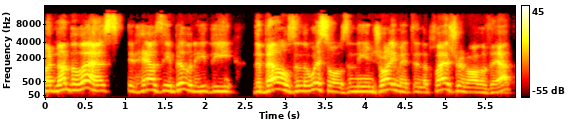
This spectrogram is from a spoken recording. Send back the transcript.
But nonetheless, it has the ability, the, the bells and the whistles and the enjoyment and the pleasure and all of that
